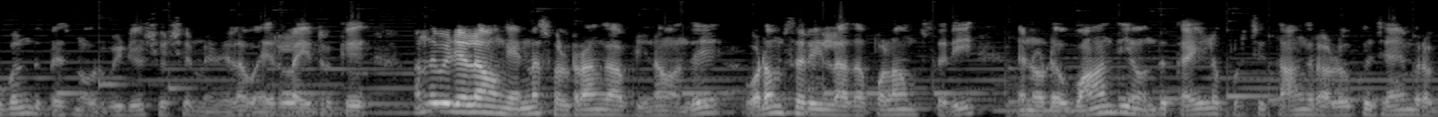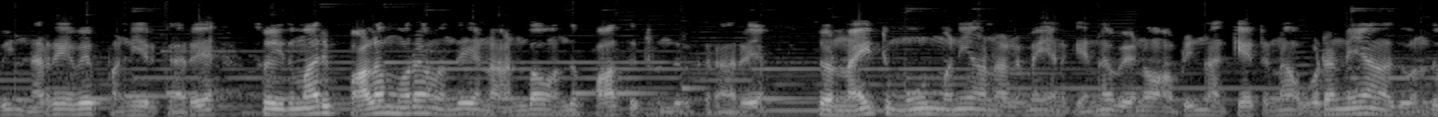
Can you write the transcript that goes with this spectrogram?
புகழ்ந்து பேசின ஒரு வீடியோ சோஷியல் மீடியாவில் வைரல் ஆகிட்டு இருக்கு அந்த வீடியோவில் அவங்க என்ன என்ன சொல்கிறாங்க அப்படின்னா வந்து உடம்பு சரியில்லாதப்பெல்லாம் சரி என்னோட வாந்தியை வந்து கையில் பிடிச்சி தாங்குற அளவுக்கு ஜெயம் ரவி நிறையவே பண்ணியிருக்காரு. ஸோ இது மாதிரி பல முறை வந்து என்னை அன்பாக வந்து பார்த்துட்டு இருந்திருக்கிறாரு. ஸோ நைட்டு மூணு மணி ஆனாலுமே எனக்கு என்ன வேணும் அப்படின்னு நான் கேட்டேன்னா உடனே அது வந்து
